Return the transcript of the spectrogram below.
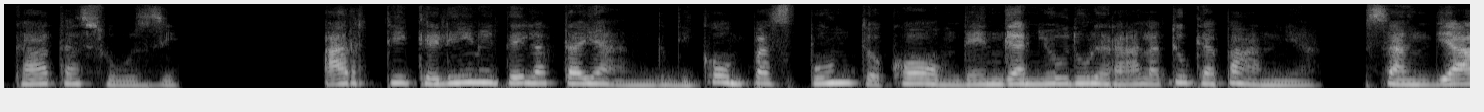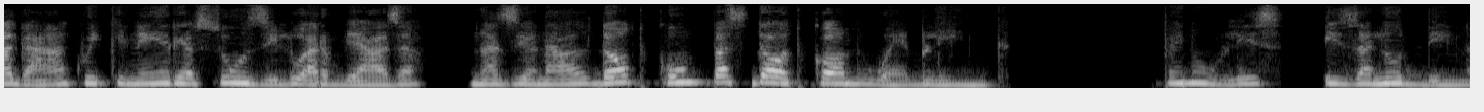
kata Susi. Artikelini tela tayang di kompas.com dengan judul Rala tu Capagna. Sandiaga Aquiquineria Susi Luarbiasa, national.compass.com Weblink. Penullis, Isanuddin.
